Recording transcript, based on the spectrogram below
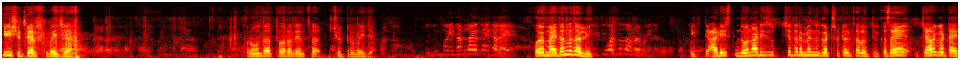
ही शूटर बैजा. प्रमोदा थोरात यांचा शूटर बैजा होय मैदानला चालू एक अडीच दोन अडीचच्या दरम्यान गट सुटायला चालू होतील. कसं आहे चार गट आहेत.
